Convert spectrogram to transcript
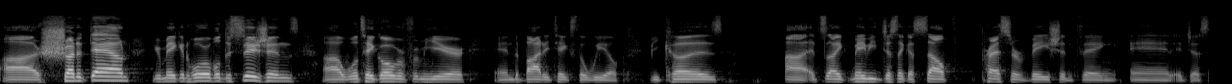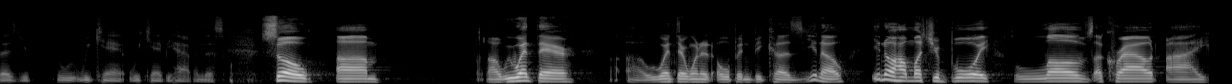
uh, shut it down. You're making horrible decisions. Uh, we'll take over from here." And the body takes the wheel because uh, it's like maybe just like a self preservation thing, and it just says you we can't we can't be having this. So um, uh, we went there. Uh, we went there when it opened because you know you know how much your boy loves a crowd. I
